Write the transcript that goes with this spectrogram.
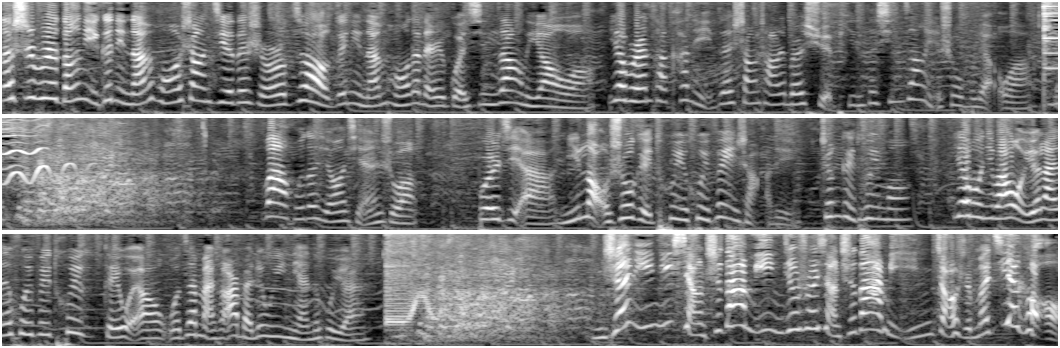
那是不是等你跟你男朋友上街的时候，最好给你男朋友带点管心脏的药啊？要不然他看你在商场里边血拼，他心脏也受不了啊。万回到解放前说。波儿姐，你老说给退会费啥的，真给退吗？要不你把我原来的会费退给我呀，我再买个二百六一年的会员。你说你你想吃大米，你就说想吃大米，你找什么借口？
